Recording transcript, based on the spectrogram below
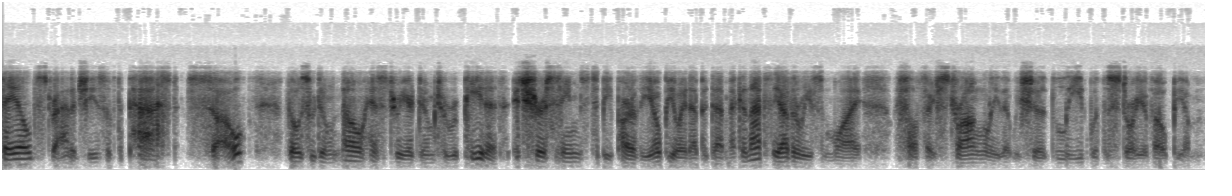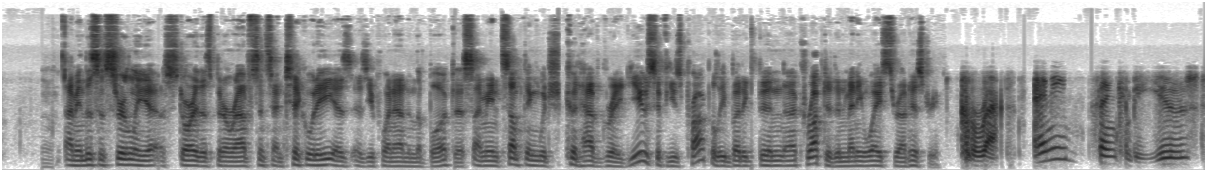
failed strategies of the past. So those who don't know history are doomed to repeat it. It sure seems to be part of the opioid epidemic, and that's the other reason why we felt very strongly that we should lead with the story of opium. I mean, this is certainly a story that's been around since antiquity, as, as you point out in the book. This, I mean, something which could have great use if used properly, but it's been uh, corrupted in many ways throughout history. Correct. Anything can be used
